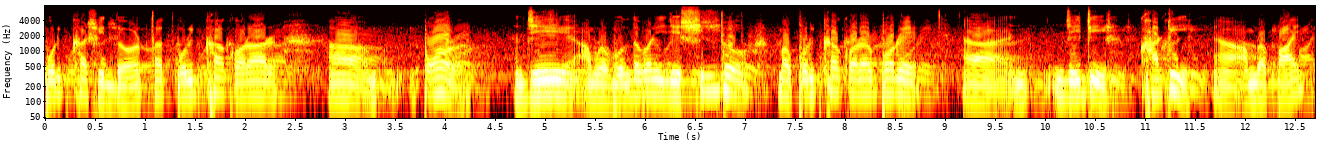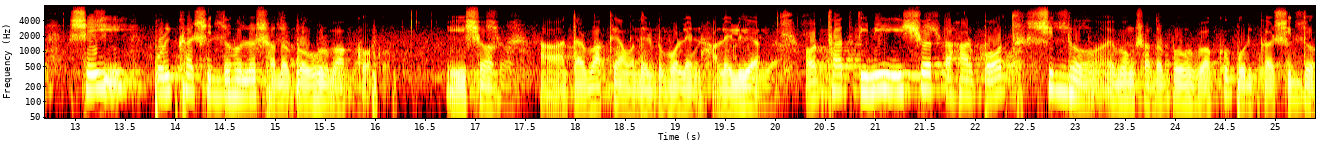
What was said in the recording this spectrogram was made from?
পরীক্ষা সিদ্ধ, অর্থাৎ পরীক্ষা করার পর যে আমরা বলতে পারি যে সিদ্ধ বা পরীক্ষা করার পরে যেটি খাঁটি আমরা পাই, সেই পরীক্ষা সিদ্ধ হলো সদাপ্রভুর বাক্য। ঈশ্বর তার বাক্যে আমাদেরকে বলেন, হালেলুয়া। অর্থাৎ তিনি ঈশ্বর, তাহার পথ সিদ্ধ এবং সদাপ্রভুর বাক্য পরীক্ষা সিদ্ধ।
